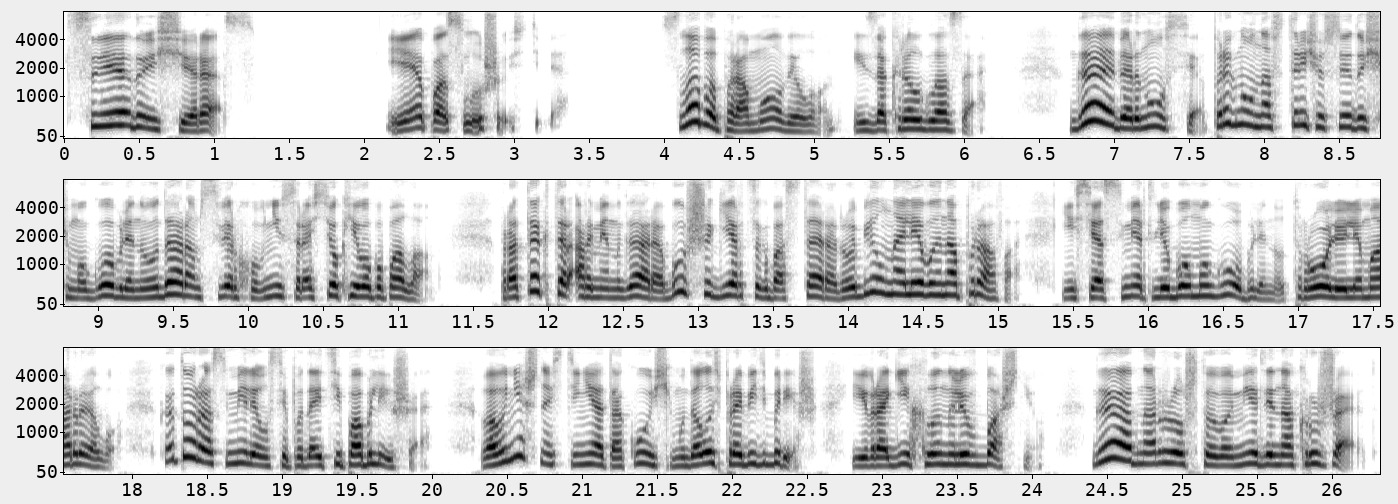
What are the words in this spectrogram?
«В следующий раз. Я послушаюсь тебя». Слабо промолвил он и закрыл глаза. Гай обернулся, прыгнул навстречу следующему гоблину и ударом сверху вниз рассек его пополам. Протектор Армингара, бывший герцог Бастара, рубил налево и направо, неся смерть любому гоблину, троллю или мореллу, который осмелился подойти поближе. Во внешней стене атакующим удалось пробить брешь, и враги хлынули в башню. Гай обнаружил, что его медленно окружают.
